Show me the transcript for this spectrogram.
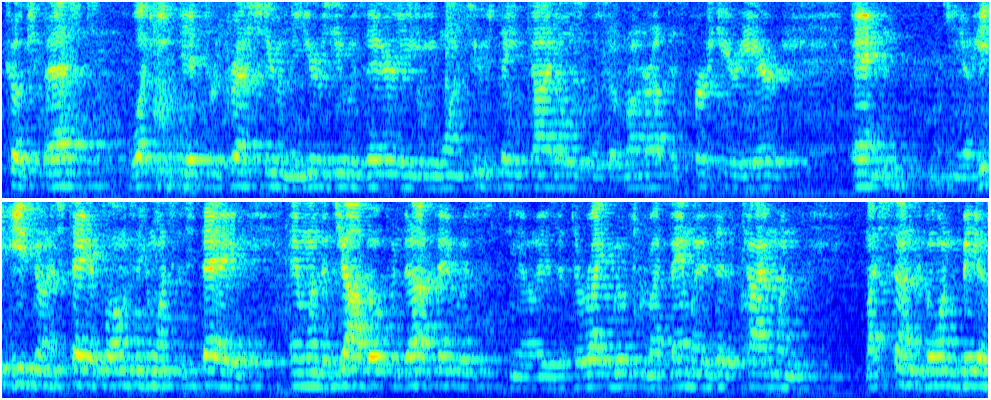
Coach Best, what he did for Crestview in the years he was there, he won two state titles, It was a runner-up his first year here. And, you know, he, he's going to stay as long as he wants to stay. And when the job opened up, it was, you know, is it the right move for my family? Is it a time when my son's going to be a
